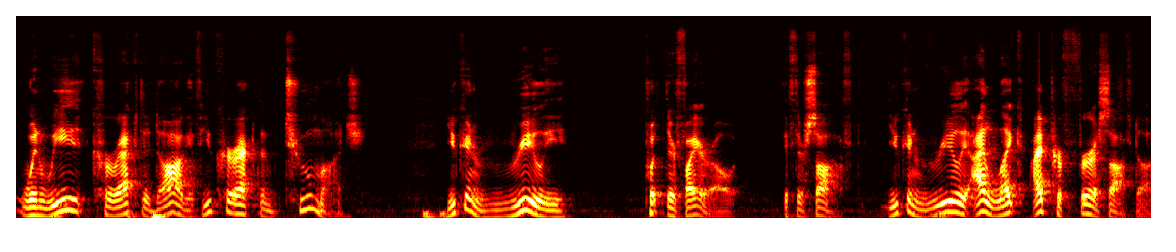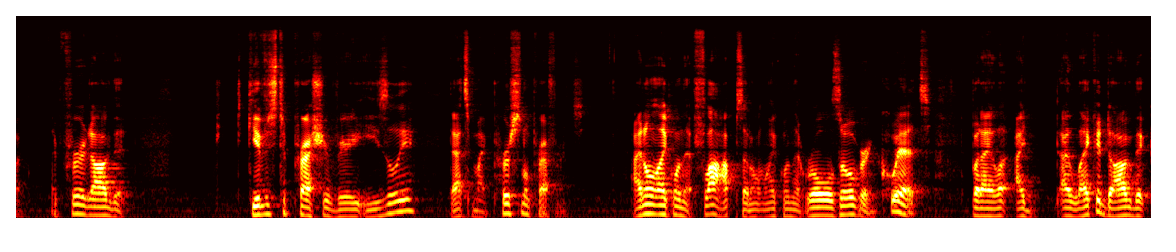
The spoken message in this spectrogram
when we correct a dog, if you correct them too much, you can really put their fire out if they're soft. You can really I like I prefer a soft dog. I prefer a dog that gives to pressure very easily. That's my personal preference. I don't like one that flops. I don't like one that rolls over and quits. But I, I, I like a dog that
